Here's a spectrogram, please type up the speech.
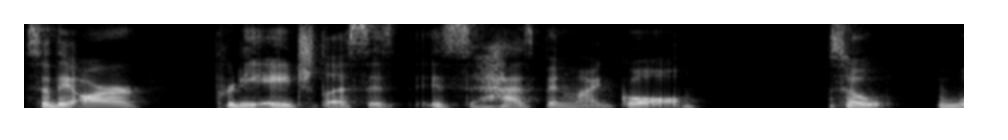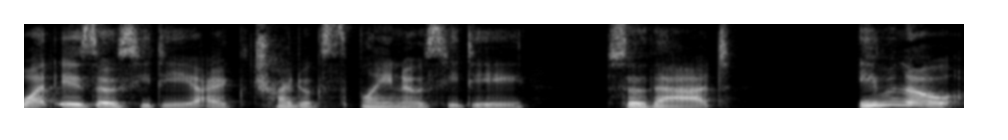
So they are pretty ageless is, is has been my goal. So what is OCD? I try to explain OCD so that even though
